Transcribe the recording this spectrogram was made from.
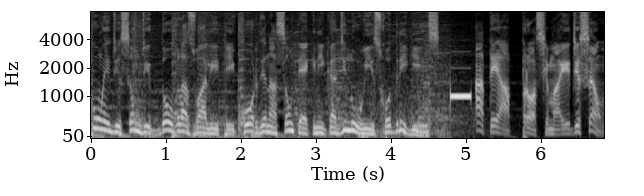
com edição de Douglas Vale e coordenação técnica de Luiz Rodrigues. Até a próxima edição.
